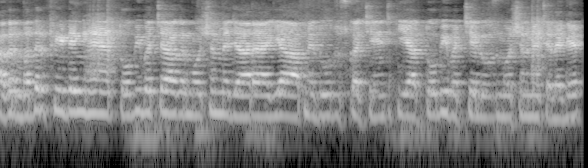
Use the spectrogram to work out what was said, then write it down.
अगर मदर फीडिंग है तो भी बच्चा अगर मोशन में जा रहा है या आपने दूध उसका चेंज किया तो भी बच्चे लूज मोशन में चले गए।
